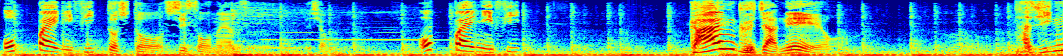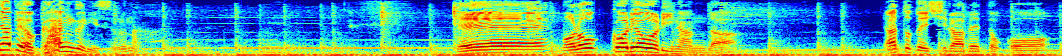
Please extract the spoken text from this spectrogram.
おっぱいにフィットしとしそうなやつでしょ？おっぱいにフィッ、玩具じゃねえよ。うん多人鍋を玩具にするな。うん。へえ、モロッコ料理なんだ。後で調べとこう。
